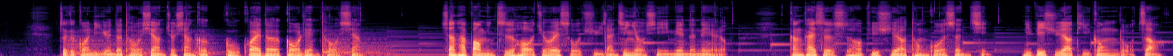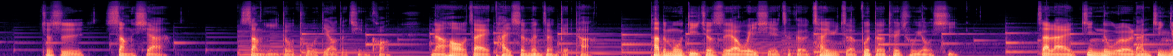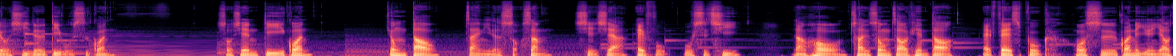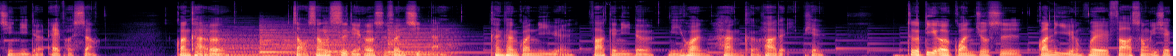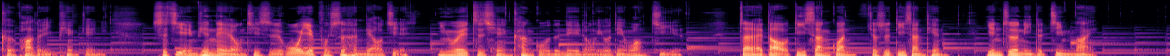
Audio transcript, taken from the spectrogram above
这个管理员的头像就像个古怪的狗脸头像。向他报名之后，就会索取蓝鲸游戏里面的内容。刚开始的时候，必须要通过申请，你必须要提供裸照，就是上下上衣都脱掉的情况，然后再拍身份证给他。他的目的就是要威胁这个参与者不得退出游戏。再来进入了蓝鲸游戏的第五十关。首先第一关，用刀。在你的手上写下 F 五十七，然后传送照片到 Facebook 或是管理员邀请你的 App 上。关卡二，早上四点二十分醒来，看看管理员发给你的迷幻和可怕的影片。这个第二关就是管理员会发送一些可怕的影片给你，实际影片内容其实我也不是很了解。因为之前看过的内容有点忘记了，再来到第三关，就是第三天，沿着你的静脉，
